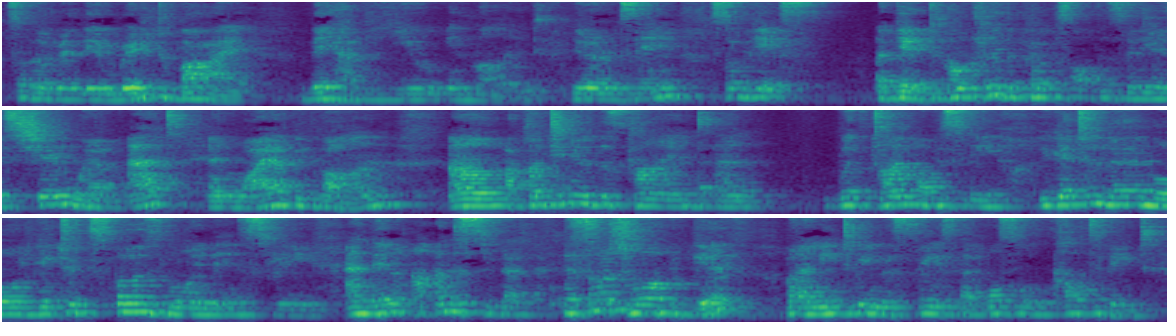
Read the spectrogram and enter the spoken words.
so that when they're ready to buy, they have you in mind. You know what I'm saying? So yes, again, to conclude the purpose of this video is sharing where I'm at and why I've been gone. Um, I continue with this client and with time, obviously, you get to learn more, you get to expose more in the industry, and then I understood that there's so much more I could give, but I need to be in a space that also will cultivate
